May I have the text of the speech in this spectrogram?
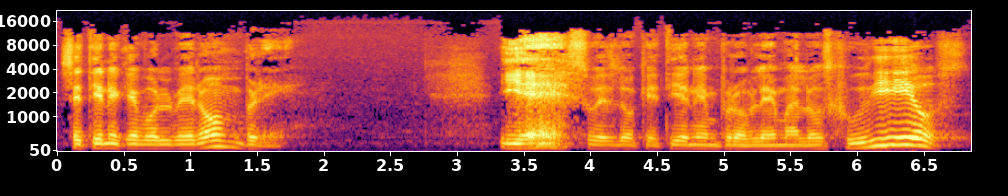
se tiene que volver hombre. Y eso es lo que tienen problema los judíos.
